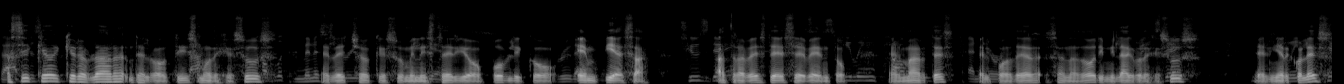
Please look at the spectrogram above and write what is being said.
Así que hoy quiero hablar del bautismo de Jesús, el hecho que su ministerio público empieza a través de ese evento. El martes, el poder sanador y milagro de Jesús. El miércoles,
